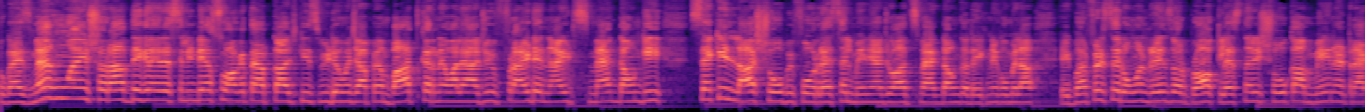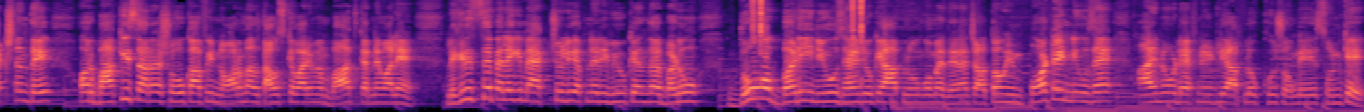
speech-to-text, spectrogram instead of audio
तो गाइज़ मैं हूँ आयुष और आप देख रहे हैं रेसल इंडिया स्वागत है आपका आज की इस वीडियो में, जहाँ पे हम बात करने वाले हैं आज भी फ्राइडे नाइट स्मैकडाउन की second last show before WrestleMania जो आज स्मैकडाउन का देखने को मिला। एक बार फिर से रोमन रेंज और ब्रॉक लेसनर इस शो का मेन अट्रैक्शन थे, और बाकी सारा शो काफ़ी नॉर्मल था, उसके बारे में हम बात करने वाले हैं। लेकिन इससे पहले कि मैं एक्चुअली अपने रिव्यू के अंदर बढ़ूं, दो बड़ी न्यूज़ हैं जो कि आप लोगों को मैं देना चाहता हूँ। इंपॉर्टेंट न्यूज़ है आई नो डेफिनेटली आप लोग खुश होंगे सुन के।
